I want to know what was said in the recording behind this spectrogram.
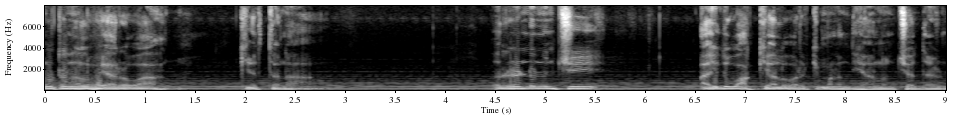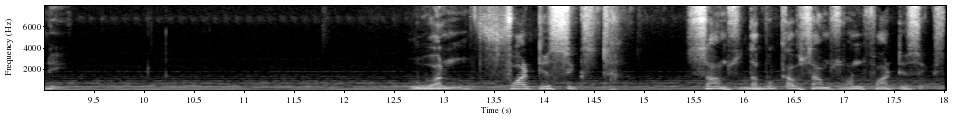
నూట నలభై ఆరవ కీర్తన. రెండు నుంచి ఐదు వాక్యాల వరకు మనం ధ్యానం చేద్దామండి. One forty sixth psalms the book of psalms one forty six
